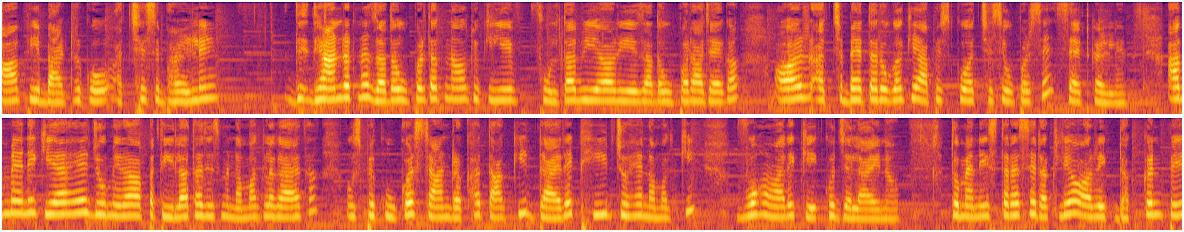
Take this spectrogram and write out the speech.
आप ये बैटर को अच्छे से भर लें। ध्यान रखना ज़्यादा ऊपर तक ना हो क्योंकि ये फूलता भी है और ये ज़्यादा ऊपर आ जाएगा और अच्छा बेहतर होगा कि आप इसको अच्छे से ऊपर से सेट कर लें। अब मैंने किया है जो मेरा पतीला था जिसमें नमक लगाया था, उस पर कुकर स्टैंड रखा ताकि डायरेक्ट हीट जो है नमक की, वो हमारे केक को जलाए ना। तो मैंने इस तरह से रख लिया और एक ढक्कन पे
